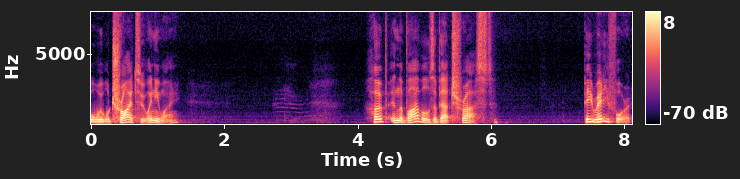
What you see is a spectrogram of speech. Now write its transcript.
or we will try to anyway. Hope in the Bible is about trust. Be ready for it.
